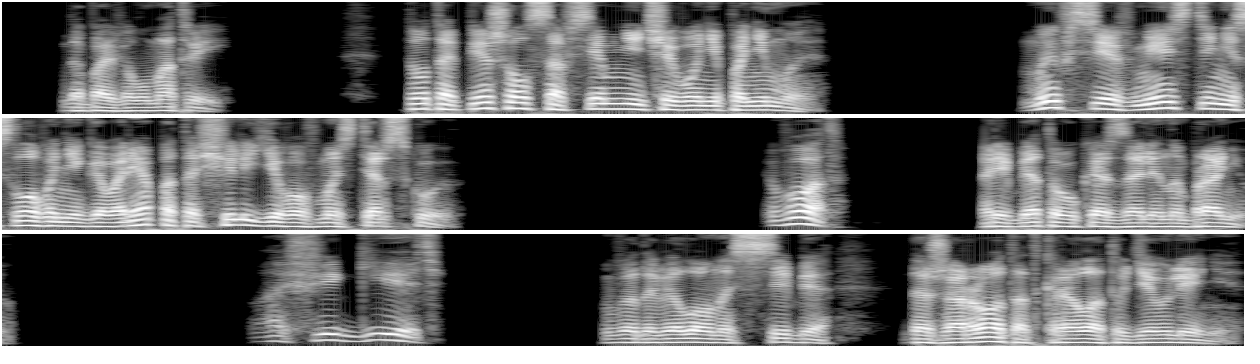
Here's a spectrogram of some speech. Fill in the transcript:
— добавил Матвей. Тот опешил, совсем ничего не понимая. Мы все вместе, ни слова не говоря, потащили его в мастерскую. «Вот», — ребята указали на броню. «Офигеть!» — выдавил он из себя, даже рот открыл от удивления.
